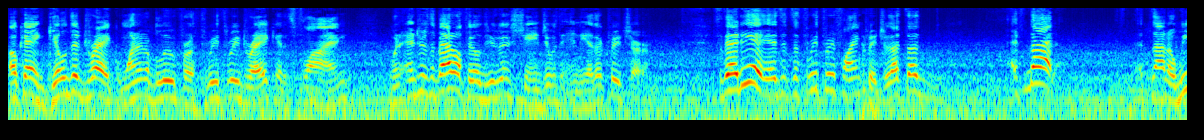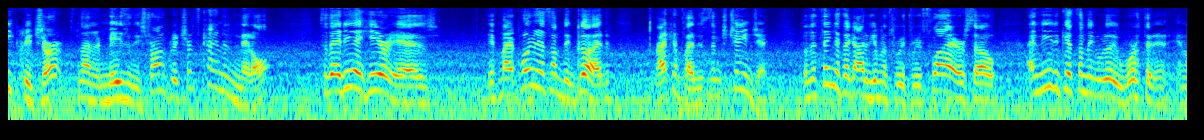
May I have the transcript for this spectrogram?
Okay, Gilded Drake, one in a blue for a 3 3 Drake. It is flying. When it enters the battlefield, you can exchange it with any other creature. So the idea is it's a 3 3 flying creature. That's a. It's not. It's not a weak creature. It's not an amazingly strong creature. It's kind of the middle. So the idea here is if my opponent has something good, I can play this and exchange it. But the thing is, I got to give him a 3 3 flyer, so I need to get something really worth it. In,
